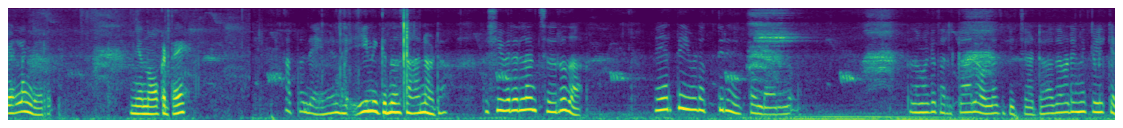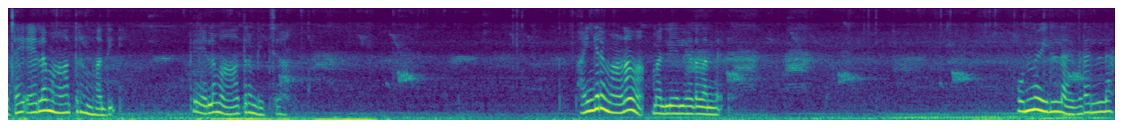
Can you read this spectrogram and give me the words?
വെള്ളം കയറും ഞാൻ നോക്കട്ടെ. അപ്പം വേണ്ട ഈ നിൽക്കുന്ന സാധനം കേട്ടോ. പക്ഷെ ഇവരെല്ലാം ചെറുതാണ് നേരത്തെ ഇവിടെ ഒത്തിരി നിൽപ്പുണ്ടായിരുന്നു. അപ്പം നമുക്ക് തൽക്കാലം ഉള്ളത് പിച്ചാട്ടോ അതവിടെ നിന്ന് കിളിക്കട്ടെ. ഇല മാത്രം മതി. ഇപ്പം ഇല മാത്രം പിച്ച. ഭയങ്കര മണമാണ് മല്ലിയിലയുടെ തന്നെ. ഒന്നുമില്ല ഇവിടെ എല്ലാം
